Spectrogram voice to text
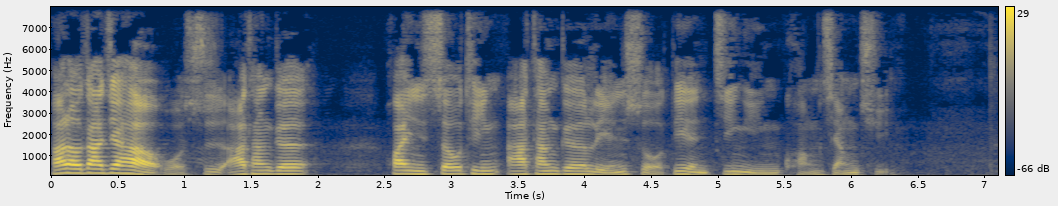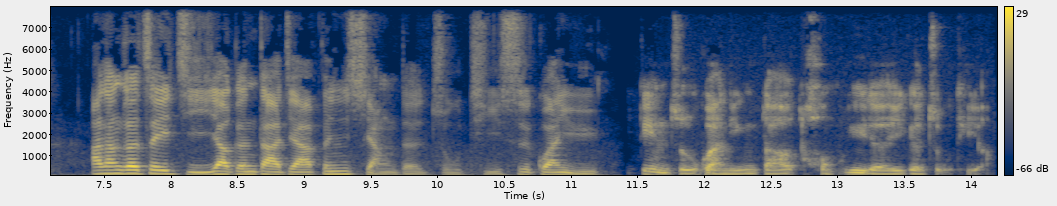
Hello，大家好，我是阿汤哥，欢迎收听阿汤哥连锁店经营狂想曲。阿汤哥这一集要跟大家分享的主题是关于店主管领导统御的一个主题哦。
